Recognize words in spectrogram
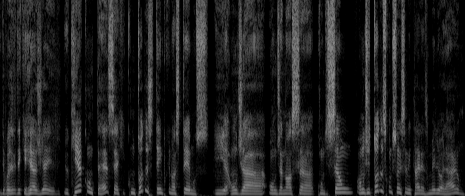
e depois ele tem que reagir a ele. E o que acontece é que com todo esse tempo que nós temos e onde a, onde a nossa condição, onde todas as condições sanitárias melhoraram, o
